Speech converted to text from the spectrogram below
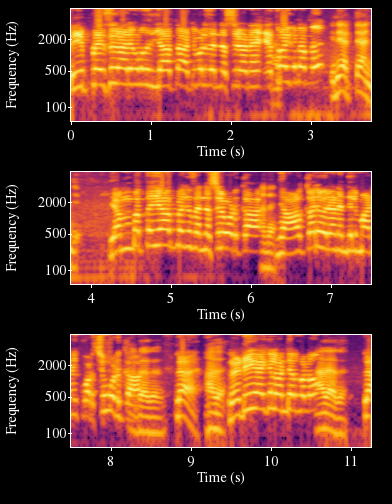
റീപ്ലേസ് കാര്യങ്ങളൊന്നും ഇല്ലാത്ത അടിപൊളി എത്ര ഇത് എട്ട് അഞ്ച്. എൺപത്തയ്യായിരം റുപ്യക്ക് സെന്നസിൽ കൊടുക്കാം. ഇനി ആൾക്കാർ വരികയാണ് എന്തെങ്കിലും വേണമെങ്കിൽ കുറച്ചും കൊടുക്കാം. അല്ലേ റെഡി കഴിക്കൽ വണ്ടി ഇറങ്ങുള്ളൂ? അല്ലെ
